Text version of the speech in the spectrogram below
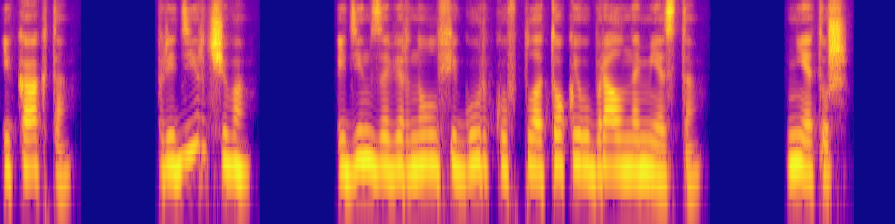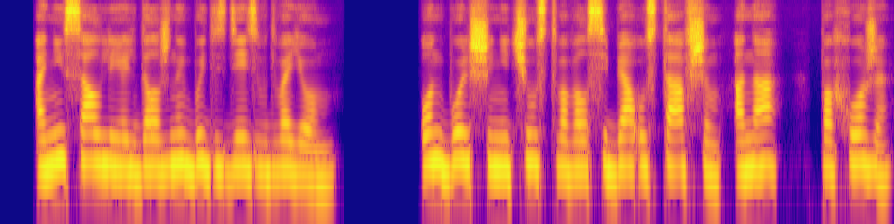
и как-то придирчиво. Эдин завернул фигурку в платок и убрал на место. Нет уж. Они с Аллиэль должны быть здесь вдвоем. Он больше не чувствовал себя уставшим, она, похоже,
